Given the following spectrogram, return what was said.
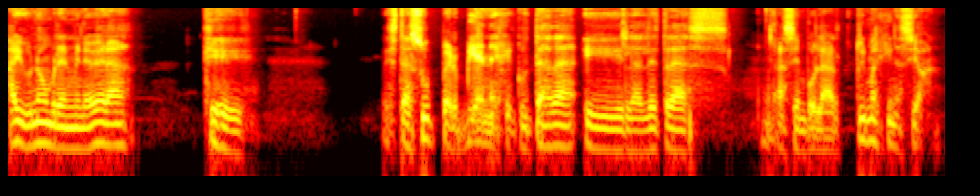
hay un hombre en mi nevera que está súper bien ejecutada y las letras hacen volar tu imaginación.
